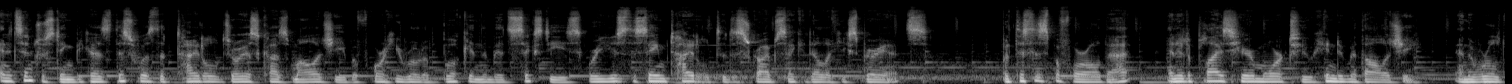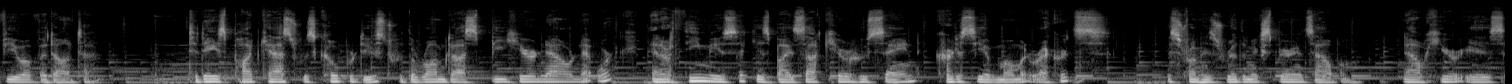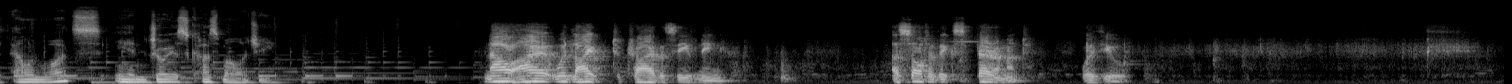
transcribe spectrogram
And it's interesting because this was the title Joyous Cosmology before he wrote a book in the mid 60s where he used the same title to describe psychedelic experience. But this is before all that, and it applies here more to Hindu mythology and the worldview of Vedanta. Today's podcast was co produced with the Ram Dass Be Here Now Network, and our theme music is by Zakir Hussain, courtesy of Moment Records. It's from his Rhythm Experience album. Now, here is Alan Watts in Joyous Cosmology. Now, I would like to try this evening a sort of experiment with you.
